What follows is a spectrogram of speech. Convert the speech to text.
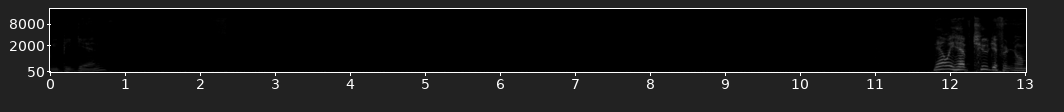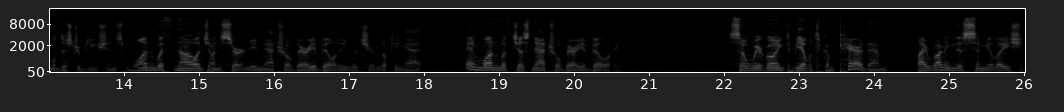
we begin. Now we have two different normal distributions, one with knowledge uncertainty and natural variability, which you're looking at, and one with just natural variability. So we're going to be able to compare them by running this simulation.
